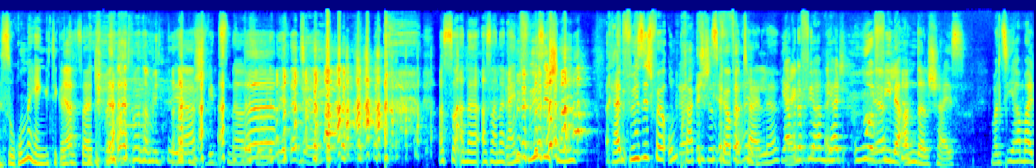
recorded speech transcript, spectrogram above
So rumhängt die ganze Ja. Zeit. Was macht man damit? ja. Schwitzen also. Aus so einer, aus einer rein physischen. Rein physisch voll unpraktisches Körperteil. Ja. Ja, aber dafür haben wir halt ur viele anderen Scheiß. Man, sie haben halt,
